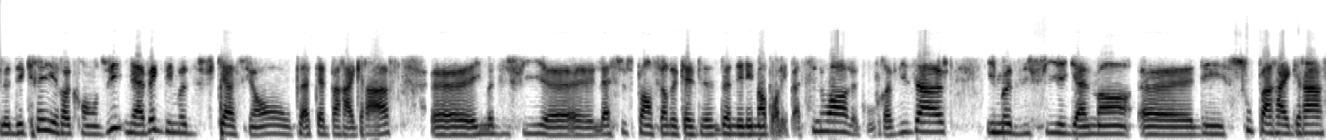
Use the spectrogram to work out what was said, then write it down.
le décret est reconduit, mais avec des modifications ou tel paragraphe. il modifie la suspension d'un élément pour les patinoires, le couvre-visage. Il modifie également des sous-paragraphes,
